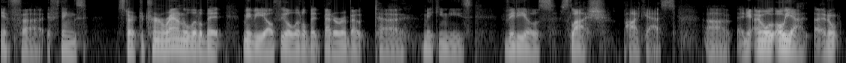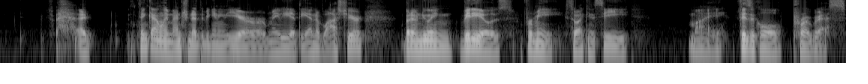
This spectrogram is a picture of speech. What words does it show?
if uh, if things start to turn around a little bit, maybe I'll feel a little bit better about uh, making these videos slash podcasts. Uh, and I will, oh yeah, I don't, I think I only mentioned at the beginning of the year or maybe at the end of last year, but I'm doing videos for me so I can see my physical progress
